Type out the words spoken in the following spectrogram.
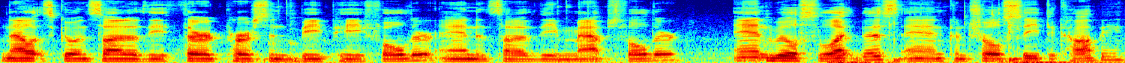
now let's go inside of the third person BP folder and inside of the maps folder and we'll select this and control C to copy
